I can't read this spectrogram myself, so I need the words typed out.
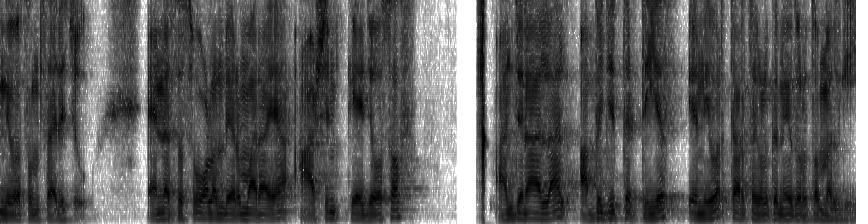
എന്നിവർ സംസാരിച്ചു. എൻ എസ് എസ് വോളണ്ടിയർമാരായ Ashin K Joseph Anjana Lal Abhijith T S എന്നിവർ ചർച്ചകൾക്ക് നേതൃത്വം നൽകി.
